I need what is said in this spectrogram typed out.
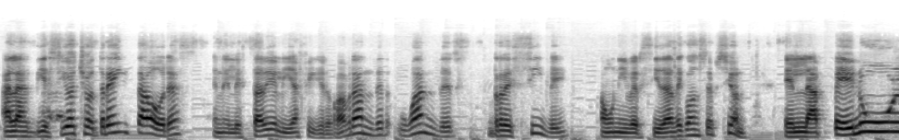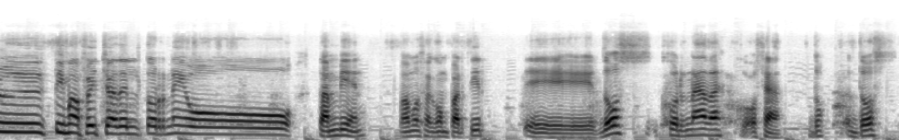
a las 18.30 horas, en el estadio Elías Figueroa Brander, Wanders recibe a Universidad de Concepción en la penúltima fecha del torneo. También vamos a compartir eh, dos jornadas, o sea, dos, dos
